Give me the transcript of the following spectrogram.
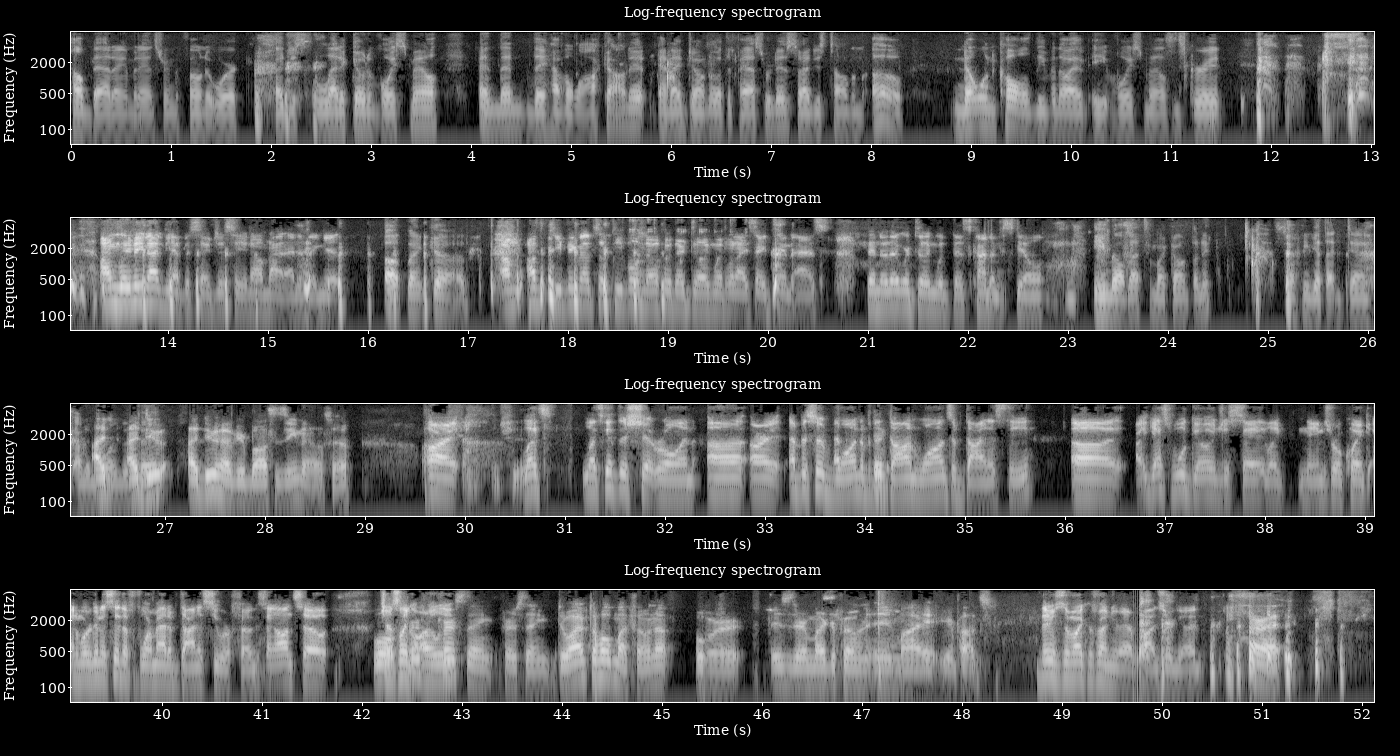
how bad I am at answering the phone at work. I just let it go to voicemail, and then they have a lock on it, and I don't know what the password is, so I just tell them, "Oh, no one called," even though I have eight voicemails. It's great. I'm leaving that in the episode just so you know I'm not editing it. Oh, thank God. I'm, I'm keeping that so people know who they're dealing with when I say Tim S. They know that we're dealing with this kind of skill. Email that to my company so I can get that dank I, unemployment. I pay. do I do have your boss's email, so All right, Shit. let's let's get this shit rolling. Uh, all right, episode one of the Don Juans of Dynasty. Uh, I guess we'll go and just say like names real quick, and we're gonna say the format of Dynasty we're focusing on. So well, Just like first, Arlie- first thing first thing, do I have to hold my phone up or is there a microphone in my earpods? there's the microphone in your AirPods. You're good. All right.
